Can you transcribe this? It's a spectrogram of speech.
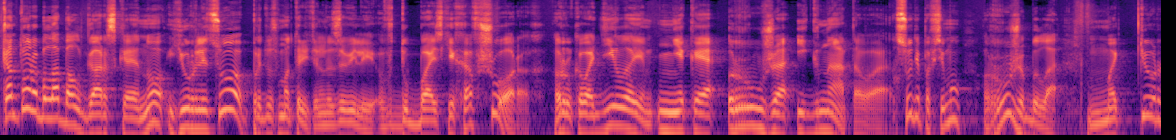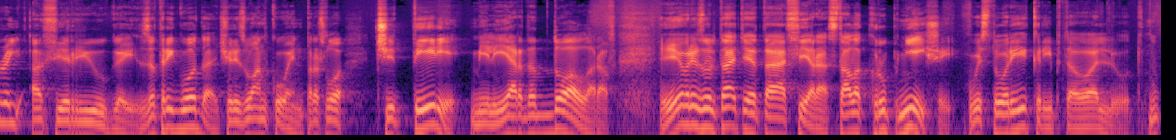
Контора была болгарская, но юрлицо предусмотрительно завели в дубайских офшорах. Руководила им некая Ружа Игнатова. Судя по всему, Ружа была матерой аферюгой. За три года через OneCoin прошло 4 миллиарда долларов. И в результате эта афера стала крупнейшей в истории криптовалют. Ну,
